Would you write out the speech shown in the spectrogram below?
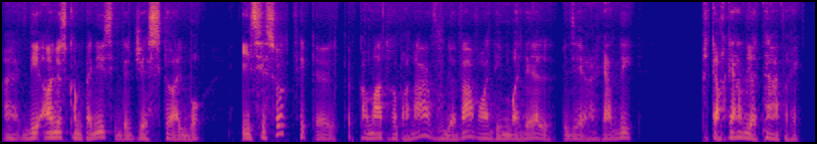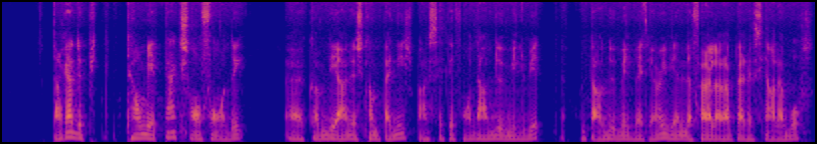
Hein. Des Honest Company, c'est de Jessica Alba. Et c'est ça que, que, comme entrepreneur, vous devez avoir des modèles, puis dire, regardez, puis tu regardes le temps après. Tu regardes depuis combien de temps ils sont fondés. Euh, comme des Honest Company, je pense que c'était fondé en 2008. On est en 2021, ils viennent de faire leur apparition à la bourse.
